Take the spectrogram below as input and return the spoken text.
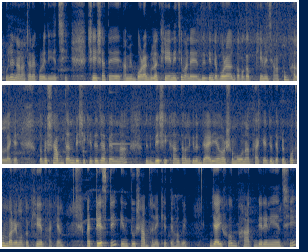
খুলে নাড়াচাড়া করে দিয়েছি। সেই সাথে আমি বড়াগুলো খেয়ে নিয়েছি মানে দুই তিনটা বড়া গপাগপ খেয়ে নিয়েছি, আমার খুব ভালো লাগে। তবে সাবধান, বেশি খেতে যাবেন না। যদি বেশি খান তাহলে কিন্তু ডায়রিয়া হওয়ার সম্ভাবনা থাকে। যদি আপনি প্রথমবারের মতো খেয়ে থাকেন। মানে টেস্টি কিন্তু সাবধানে খেতে হবে। যাই হোক ভাত বেড়ে নিয়েছি,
